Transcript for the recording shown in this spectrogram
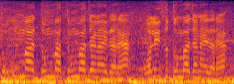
ತುಂಬಾ ತುಂಬಾ ತುಂಬಾ ಜನ ಇದ್ದಾರೆ ಪೊಲೀಸು ತುಂಬ ಜನ ಇದ್ದಾರೆ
